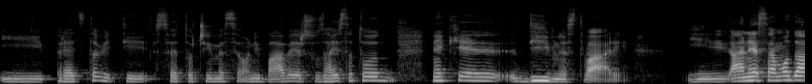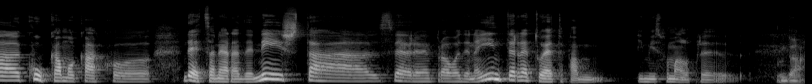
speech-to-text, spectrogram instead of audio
i predstaviti sve to čime se oni bave, jer su zaista to neke divne stvari. I, a ne samo da kukamo kako deca ne rade ništa, sve vreme provode na internetu, eto pa i mi smo malo pre Da.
